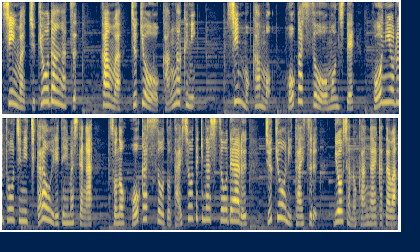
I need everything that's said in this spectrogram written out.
秦は儒教弾圧漢は儒教を漢学に秦も漢も法家思想を重んじて法による統治に力を入れていましたがその法家思想と対照的な思想である儒教に対する両者の考え方は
